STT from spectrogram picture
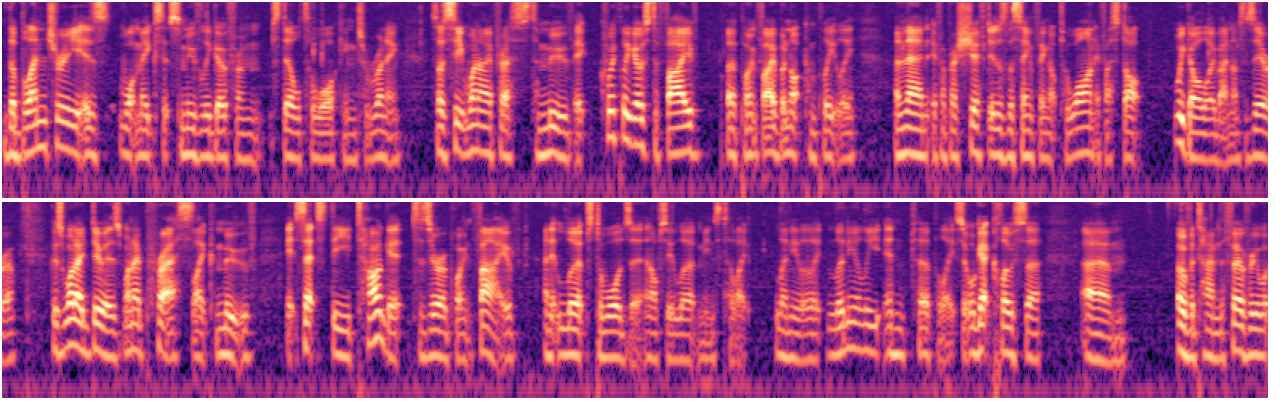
The blend tree is what makes it smoothly go from still to walking to running. So I see when I press to move, it quickly goes to 5, uh, 0.5, but not completely. And then if I press shift, it does the same thing up to 1. If I stop, we go all the way back down to 0. Because what I do is when I press, like, move, it sets the target to 0.5, and it lerps towards it. And obviously, lerp means to like linearly linearly interpolate. So it will get closer um, over time. The further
